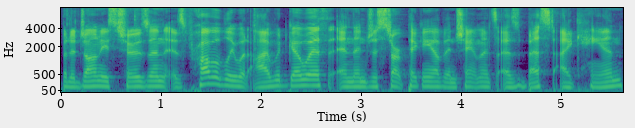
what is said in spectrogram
but Ajani's Chosen is probably what I would go with, and then just start picking up enchantments as best I can.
